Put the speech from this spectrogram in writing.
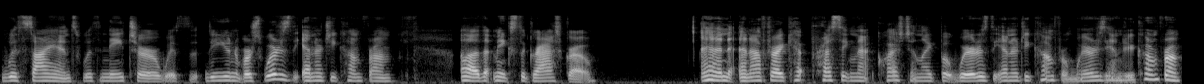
with science, with nature, with the universe. Where does the energy come from uh, that makes the grass grow? And and after I kept pressing that question, like, but where does the energy come from? Where does the energy come from?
